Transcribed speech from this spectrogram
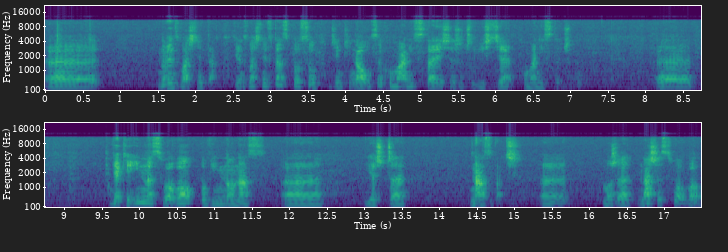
E, no więc właśnie tak. Więc właśnie w ten sposób, dzięki nauce, humanizm staje się rzeczywiście humanistyczny. Jakie inne słowo powinno nas e, jeszcze nazwać? E, może nasze słowo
